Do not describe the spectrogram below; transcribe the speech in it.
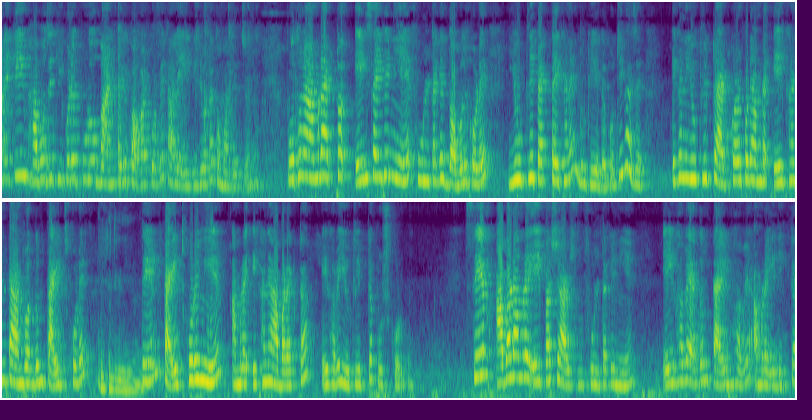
অনেকেই ভাবো যে কি করে পুরো বানটাকে কভার করবে তাহলে এই ভিডিওটা তোমাদের জন্য। প্রথমে আমরা একটা এই সাইডে নিয়ে ফুলটাকে ডবল করে ইউক্লিপ একটা এখানে ঢুকিয়ে দেবো ঠিক আছে? এখানে ইউক্লিপটা অ্যাড করার পরে আমরা এইখানটা আনব একদম টাইট করে। দেন টাইট করে নিয়ে আমরা এখানে আবার একটা এইভাবে ইউক্লিপটা পুশ করব। সেম আবার আমরা এই পাশে আসব ফুলটাকে নিয়ে। এইভাবে একদম টাইট ভাবে আমরা এদিকটা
